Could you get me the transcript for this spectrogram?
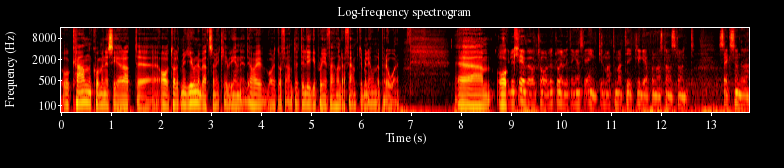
och kan kommunicera att eh, avtalet med Unibet som vi kliver in i det har ju varit offentligt. Det ligger på ungefär 150 miljoner per år. Ehm, och Skulle tv-avtalet då enligt en ganska enkel matematik ligga på någonstans runt 600?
